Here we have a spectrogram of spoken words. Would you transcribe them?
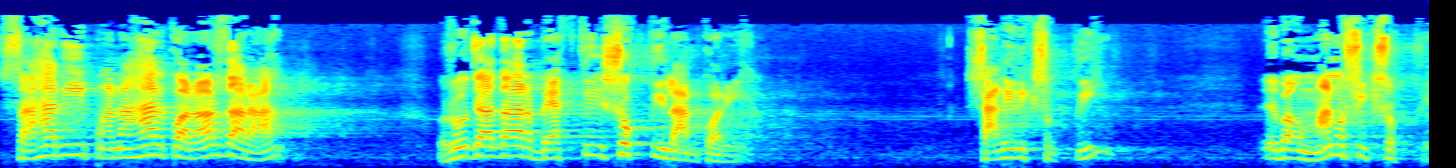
সাহারি পানাহার করার দ্বারা রোজাদার ব্যক্তি শক্তি লাভ করে। শারীরিক শক্তি এবং মানসিক শক্তি।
